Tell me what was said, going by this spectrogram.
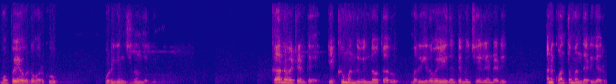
ముప్పై ఒకటి వరకు పొడిగించడం జరిగింది. కారణం ఏంటంటే ఎక్కువ మంది విన్ అవుతారు మరి ఇరవై ఐదు అంటే మేము చేయలేండి డాడీ అని కొంతమంది అడిగారు.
